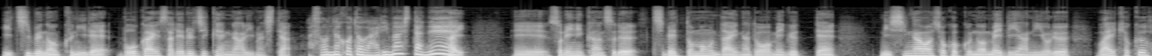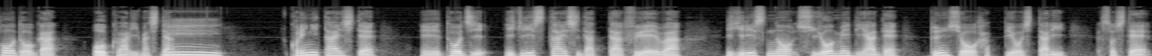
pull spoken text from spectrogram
一部の国で妨害される事件がありました。そんなことがありましたね。はい。えーそれに関するチベット問題などをめぐって、西側諸国のメディアによる歪曲報道が多くありました。うん。これに対して、えー当時イギリス大使だったフエイは、イギリスの主要メディアで文章を発表したり、そして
